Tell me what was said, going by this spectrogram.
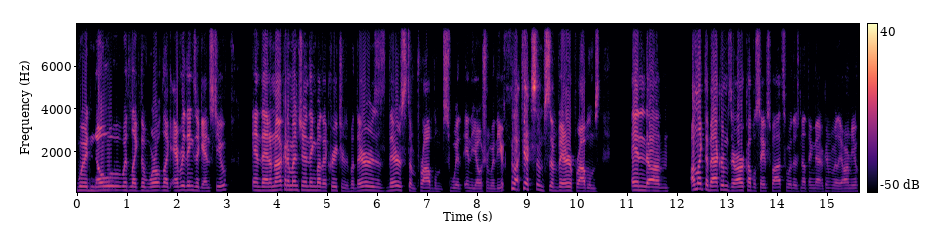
with no with like the world like everything's against you, and then I'm not gonna mention anything about the creatures, but there's there's some problems with in the ocean with you. like there's some severe problems, and um, unlike the back rooms, there are a couple safe spots where there's nothing that can really harm you,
